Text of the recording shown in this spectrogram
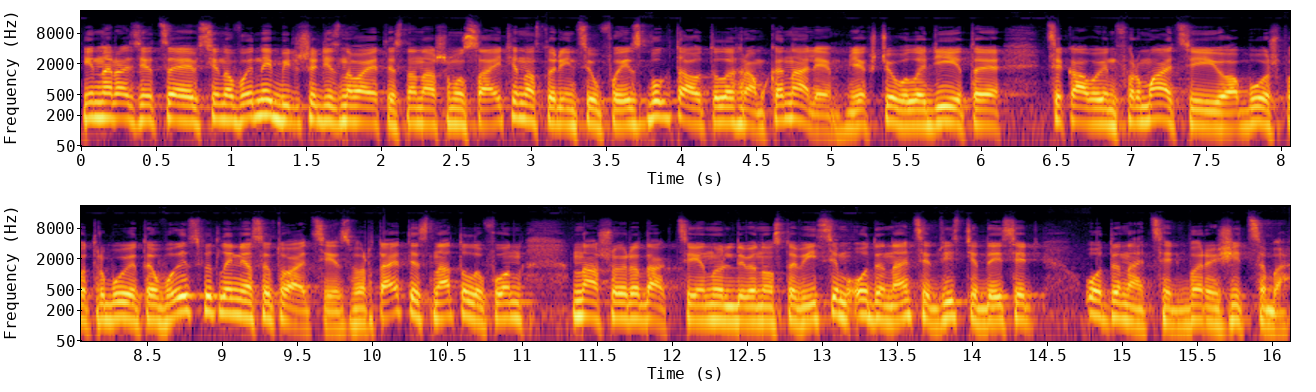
І наразі це всі новини. Більше дізнавайтесь на нашому сайті, на сторінці у Фейсбук та у телеграм-каналі. Якщо володієте цікавою інформацією або ж потребуєте висвітлення ситуації, звертайтесь на телефон нашої редакції 098 11 210 11. Бережіть себе.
